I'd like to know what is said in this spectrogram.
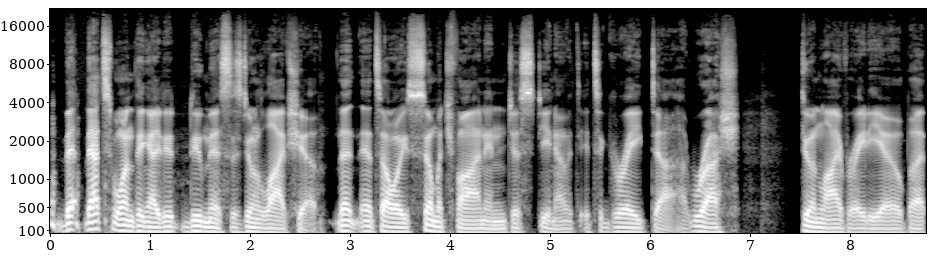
that, that's one thing I do, do miss is doing a live show. That that's always so much fun and just you know, it, it's a great uh, rush doing live radio. But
